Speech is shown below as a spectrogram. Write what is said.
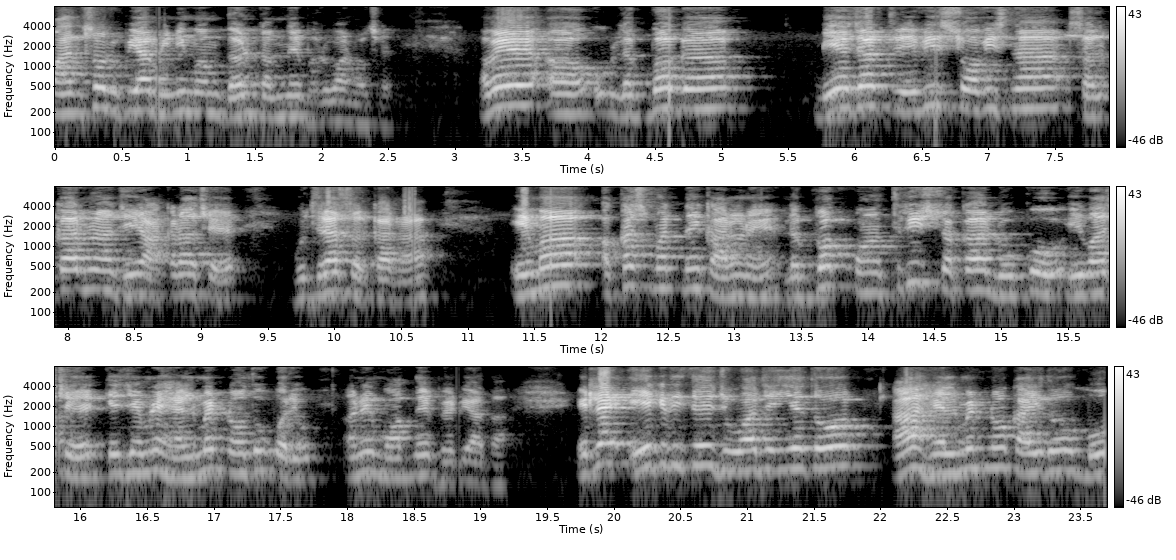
પાંચસો રૂપિયા મિનિમમ દંડ તમને ભરવાનો છે. હવે લગભગ બે હજાર ત્રેવીસ ચોવીસના સરકારના જે આંકડા છે ગુજરાત સરકારના, એમાં અકસ્માતને કારણે લગભગ પાંત્રીસ ટકા લોકો એવા છે કે જેમણે હેલ્મેટ નહોતું પહેર્યું અને મોતને ભેટ્યા હતા. એટલે એક રીતે જોવા જઈએ તો આ હેલ્મેટનો કાયદો બહુ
